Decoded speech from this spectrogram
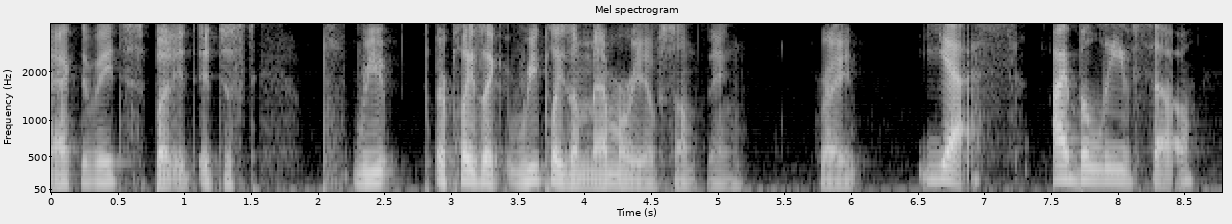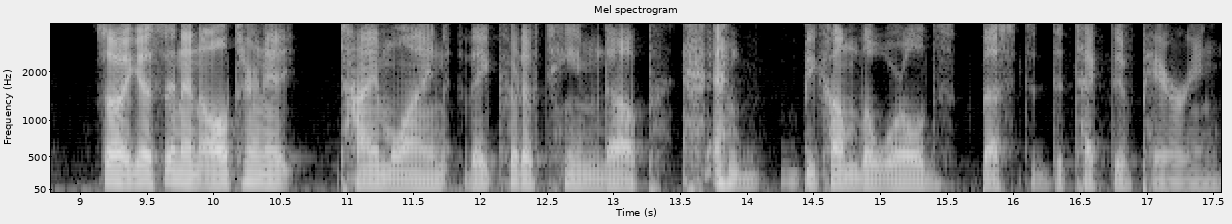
activates, but it, it just re or plays like replays a memory of something, right? Yes, I believe so. So I guess in an alternate timeline, they could have teamed up and become the world's best detective pairing.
